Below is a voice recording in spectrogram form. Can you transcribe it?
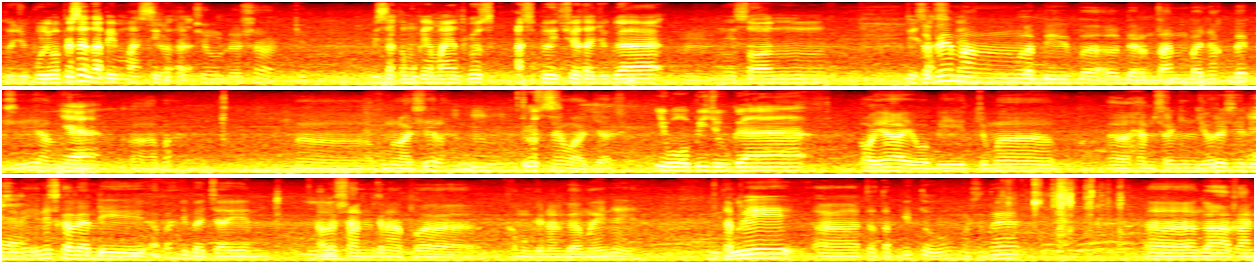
75% tapi masih kecil kecil udah sakit bisa kemungkinan main terus Aspilicueta juga Hmm. Nison di tapi suspend. emang lebih lebih rentan banyak back sih yang Ya. eh, apa eh, akumulasi lah Hmm, terus Ini wajar sih Iwobi juga oh ya Iwobi cuma eh, hamstring injury sih di Ya. sini ini sekalian di apa dibacain Hmm. alasan kenapa kemungkinan gak mainnya ya tapi eh, tetap gitu maksudnya eh, nggak akan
